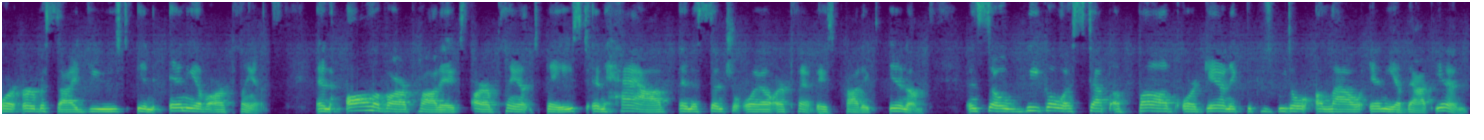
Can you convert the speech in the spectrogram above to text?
or herbicide used in any of our plants. And all of our products are plant based and have an essential oil or plant based product in them. And so we go a step above organic because we don't allow any of that in.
